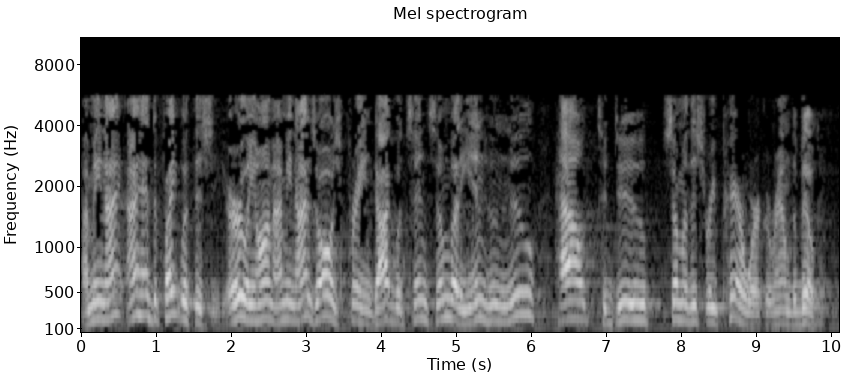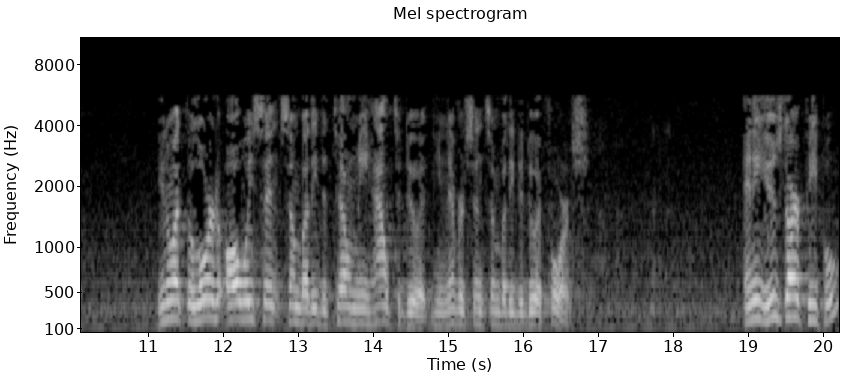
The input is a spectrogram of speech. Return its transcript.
I mean, I, I had to fight with this early on. I mean, I was always praying God would send somebody in who knew how to do some of this repair work around the building. You know what? The Lord always sent somebody to tell me how to do it. He never sent somebody to do it for us. And He used our people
